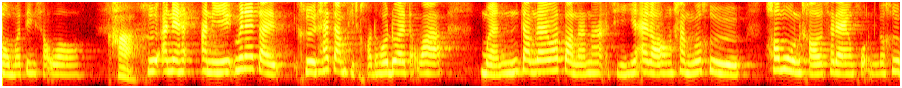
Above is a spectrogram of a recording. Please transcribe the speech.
ลงมติสวค่ะ คืออันเนี้ยอันนี้ไม่แน่ใจคือถ้าจำผิดขอโทษด้วย แต่ว่าเหมือนจำได้ว่าตอนนั้นอะสิ่งที่ iLaw ต้องทำก็คือ ข้อมูลเขาแสดงผลก็คือ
